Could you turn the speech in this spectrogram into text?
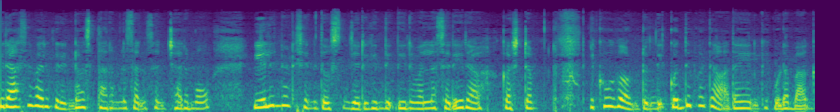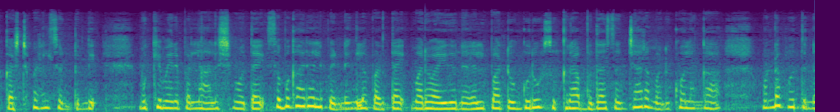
ఈ రాశి వారికి రెండవ స్థానంలో శని సంచారము. ఏలినాటి శని దోషం జరిగింది. దీనివల్ల శరీర కష్టం ఎక్కువగా ఉంటుంది. కొద్దిపాటి ఆదాయానికి కూడా బాగా కష్టపడాల్సి ఉంటుంది. ముఖ్యమైన పనులు ఆలస్యం అవుతాయి. శుభకార్యాలు పెండింగ్లో పడతాయి. మరో ఐదు నెలల పాటు గురు శుక్ర బుధ సంచారం అనుకూలంగా ఉండబోతున్న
